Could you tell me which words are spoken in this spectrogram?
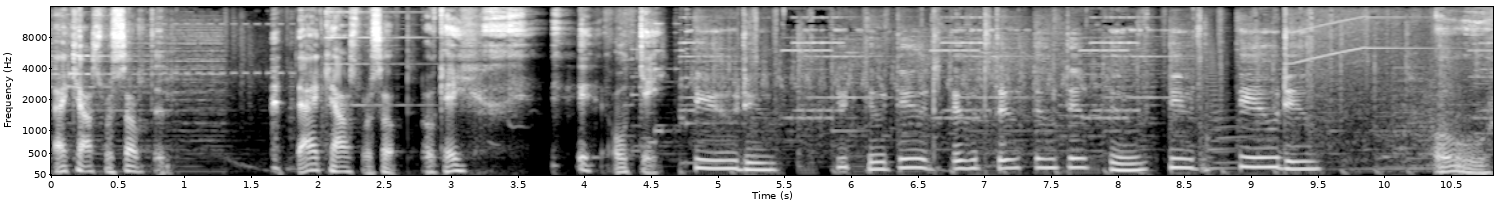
That counts for something. That counts for something, okay? okay. Do do do do do do do do do do do do do. Oh.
